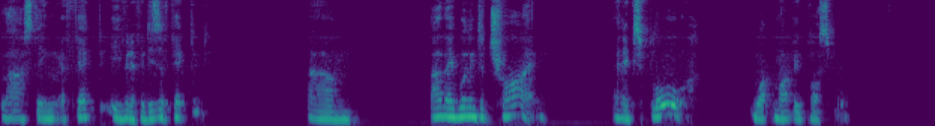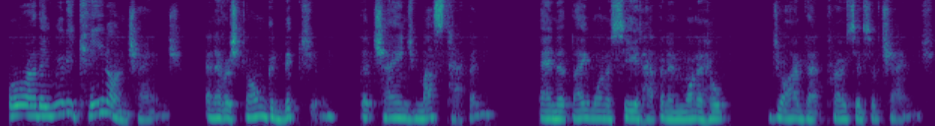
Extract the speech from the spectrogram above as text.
lasting effect, even if it is affected? Um, are they willing to try and explore what might be possible? Or are they really keen on change and have a strong conviction that change must happen and that they want to see it happen and want to help drive that process of change?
